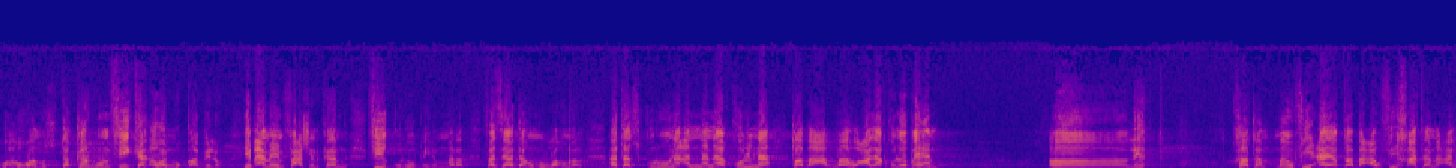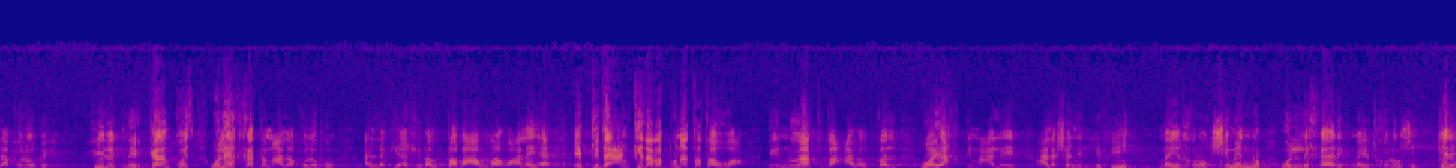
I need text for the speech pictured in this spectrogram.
وهو مستقر فيك هوى مقابله. يبقى ما ينفعش الكلام ده. في قلوبهم مرض فزادهم الله مرض. أتذكرون أننا قلنا طبع الله على قلوبهم؟ آه ليه ختم ما هو في آية طبع وفي ختم على قلوبهم. في الاثنين. كلام كويس. وليه ختم على قلوبهم؟ قال لك يا أخي بل طبع الله عليها. ابتداء كده ربنا تطوع بإنه يطبع على القلب ويختم عليه علشان اللي فيه ما يخرجش منه واللي خارج ما يدخلوش. كده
